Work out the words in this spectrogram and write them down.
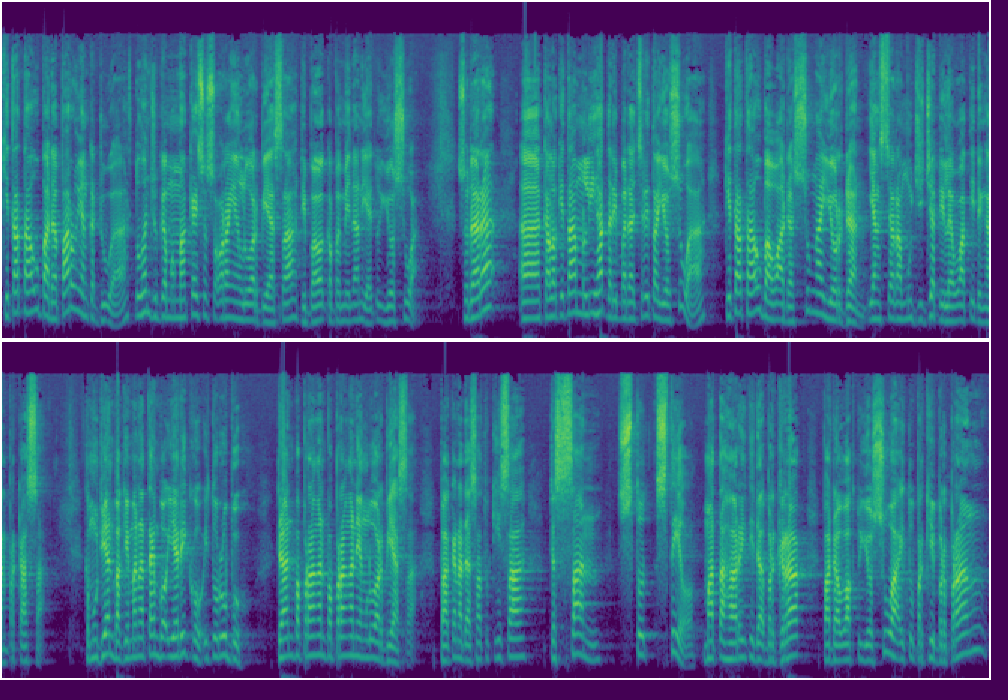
kita tahu pada paruh yang kedua, Tuhan juga memakai seseorang yang luar biasa di bawah kepemimpinan yaitu Yosua. Saudara, uh, kalau kita melihat daripada cerita Yosua, kita tahu bahwa ada sungai Yordan yang secara mujizat dilewati dengan perkasa. Kemudian bagaimana tembok Yeriko itu rubuh dan peperangan-peperangan yang luar biasa. Bahkan ada satu kisah the sun stood still. Matahari tidak bergerak pada waktu Yosua itu pergi berperang.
